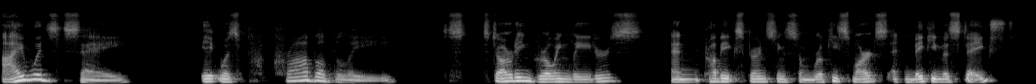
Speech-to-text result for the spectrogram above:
I would say it was probably starting growing leaders and probably experiencing some rookie smarts and making mistakes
